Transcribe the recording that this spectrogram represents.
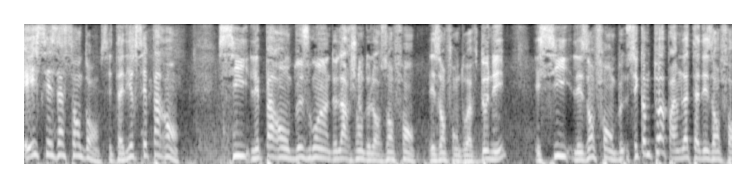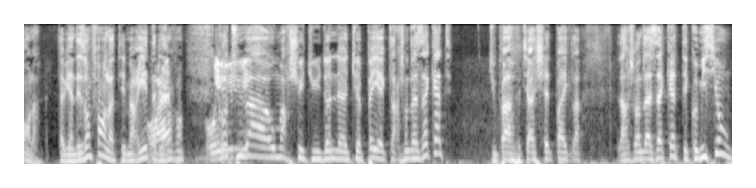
et ses ascendants, c'est-à-dire ses parents. Si les parents ont besoin de l'argent de leurs enfants, les enfants doivent donner. Et si les enfants, c'est comme toi, par exemple, là, t'as des enfants, là. T'as bien des enfants, là. T'es marié, t'as Ouais. des enfants. Oui, Quand oui, tu oui. vas au marché, tu donnes, tu payes avec l'argent de la zakat. Tu pas, tu achètes pas avec la- l'argent de la zakat, tes commissions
